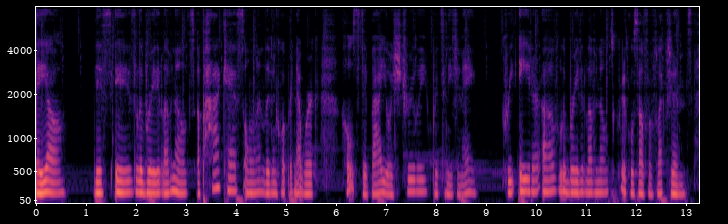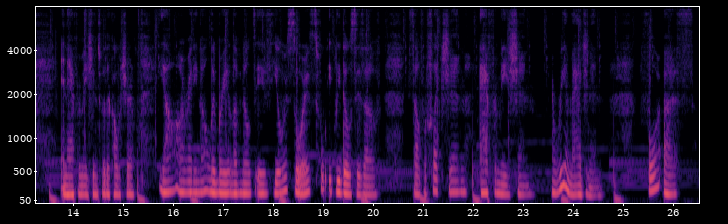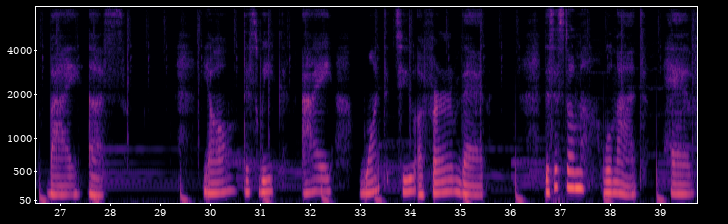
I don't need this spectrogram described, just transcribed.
Hey, y'all. This is Liberated Love Notes, a podcast on Living Corporate Network, hosted by yours truly, Brittany Janae, creator of Liberated Love Notes, critical self reflections, and affirmations for the culture. Y'all already know Liberated Love Notes is your source for weekly doses of self reflection, affirmation, and reimagining for us by us. Y'all, this week I want to affirm that the system will not have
